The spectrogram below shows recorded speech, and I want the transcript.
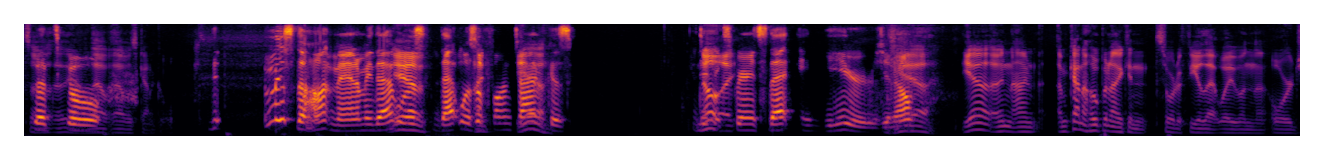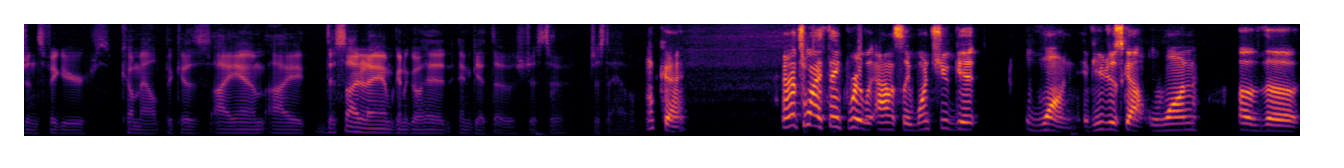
So That's uh, cool. That, that was kind of cool. I missed the hunt, man. I mean, that Yeah. was that was a I- fun time yeah. because didn't No, I- experience that in years. You know, Yeah, yeah, and I'm I'm kind of hoping I can sort of feel that way when the Origins figures come out because I am I decided I am gonna go ahead and get those just to just to have them. okay. And that's why I think, really, honestly, once you get one, if you just got one of the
